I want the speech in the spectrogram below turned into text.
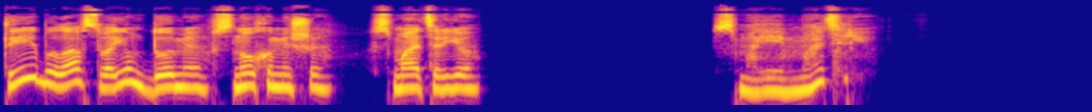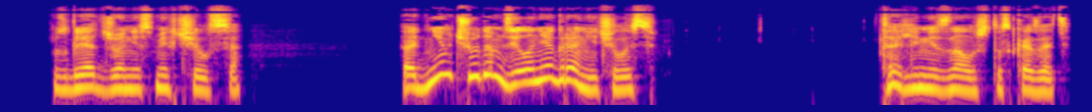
Ты была в своем доме, в Снохумише, с матерью. С моей матерью? Взгляд Джонни смягчился. Одним чудом дело не ограничилось. Талли не знала, что сказать.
